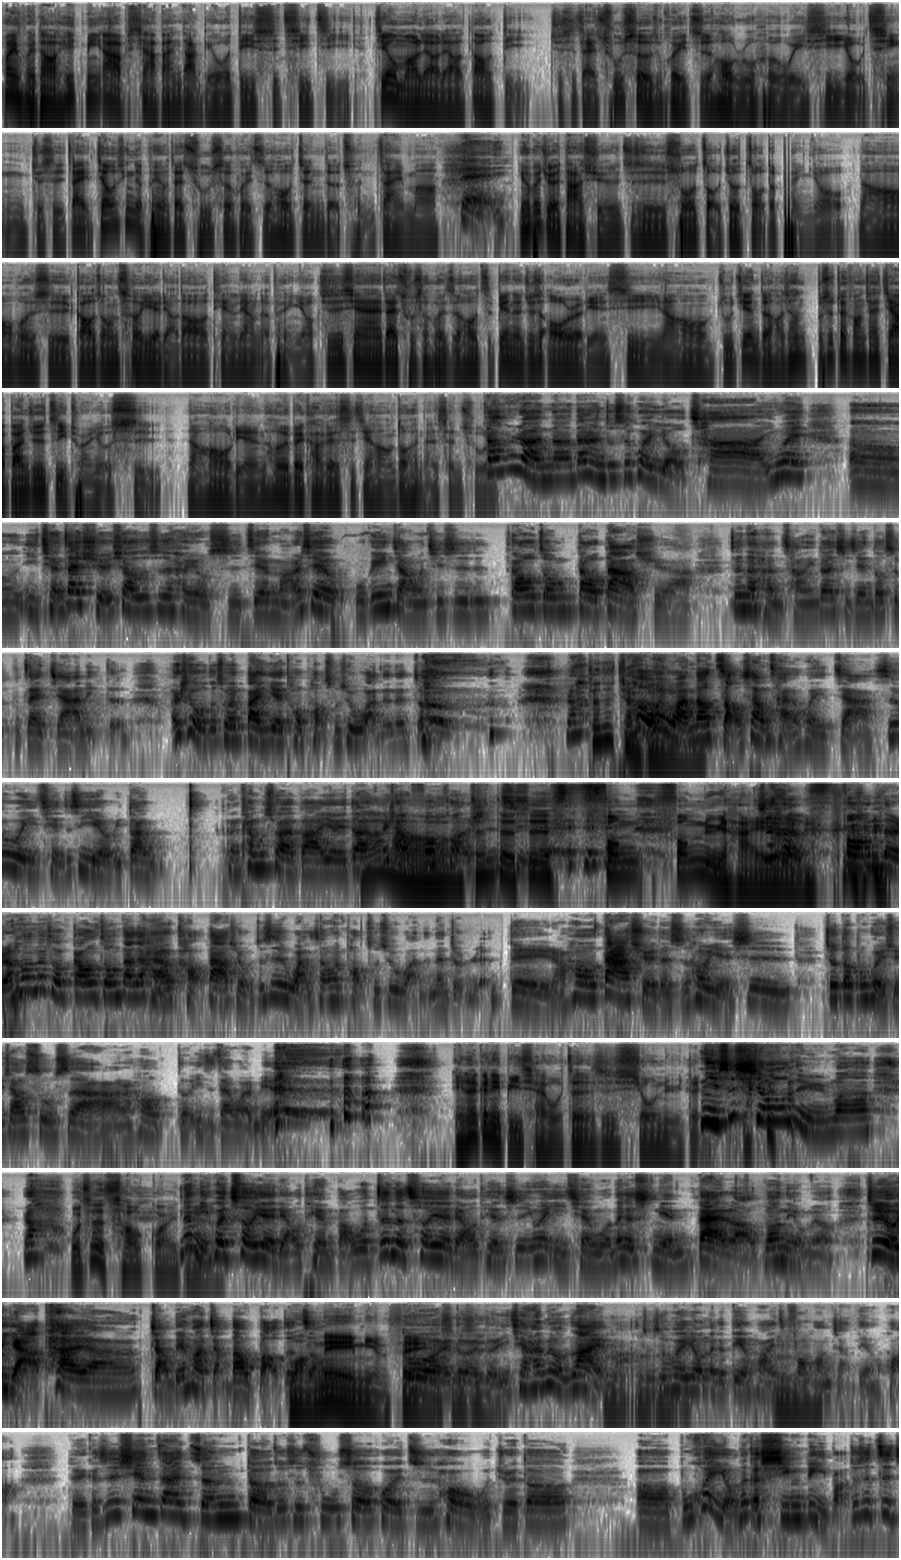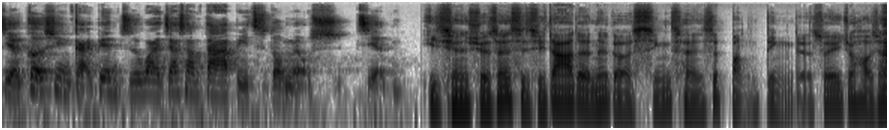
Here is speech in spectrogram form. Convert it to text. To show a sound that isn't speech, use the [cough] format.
欢迎回到 Hit Me Up 下班打给我第十七集。今天我们要聊聊到底就是在出社会之后如何维系友情，就是在交心的朋友在出社会之后真的存在吗？对，你会不会觉得大学就是说走就走的朋友，然后或者是高中彻夜聊到天亮的朋友，其实现在在出社会之后，只变得就是偶尔联系，然后逐渐的好像不是对方在加班，就是自己突然有事。然后连喝一杯咖啡的时间好像都很难生出来。当然呢，当然就是会有差啊，因为嗯，以前在学校就是很有时间嘛，而且我跟你讲，我其实高中到大学啊，真的很长一段时间都是不在家里的，而且我都是会半夜偷跑出去玩的那种。[laughs] 然后真的，然后会玩到早上才回家，所以我以前就是也有一段。可能看不出来吧，有一段非常疯狂的时期，真的是疯 [laughs] 疯女孩，是很疯的。然后那时候高中大家还要考大学，我就是晚上会跑出去玩的那种人。对，然后大学的时候也是，就都不回学校宿舍啊，然后都一直在外面。[laughs] 哎，那跟你比起来，我真的是修女的。你是修女吗？[laughs] 然后我真的超乖。那你会彻夜聊天吧？我真的彻夜聊天，是因为以前我那个年代啦，我不知道你有没有，就有亚太啊，讲电话讲到饱这种，网内免费。对对对，以前还没有赖嘛，就是会用那个电话一直疯狂讲电话。对，可是现在真的就是出社会之后，我觉得。呃，不会有那个心力吧？就是自己的个性改变之外，加上大家彼此都没有时间。以前学生时期，大家的那个行程是绑定的，所以就好像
